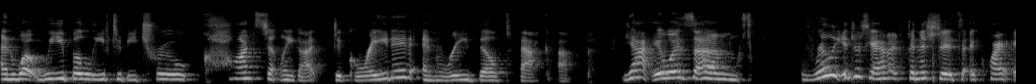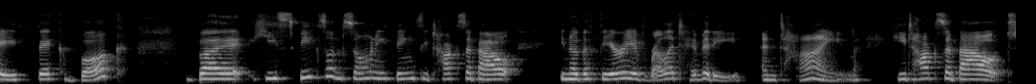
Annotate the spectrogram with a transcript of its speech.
and what we believe to be true constantly got degraded and rebuilt back up yeah, it was um, really interesting. I haven't finished it. It's a, quite a thick book, but he speaks on so many things. He talks about, you know, the theory of relativity and time. He talks about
